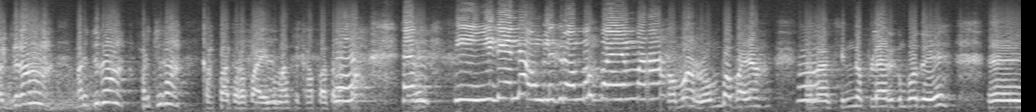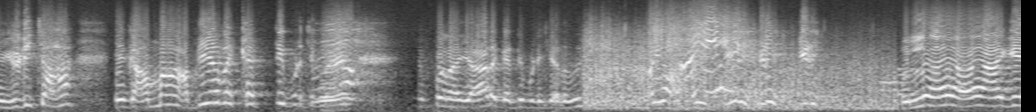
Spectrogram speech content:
அர்ஜுனா அர்ஜுனா அர்ஜுனா காப்பாத்துறப்பா இது மாத்து காப்பாத்துறப்பா உங்களுக்கு ரொம்ப பயமா அம்மா ரொம்ப பயம் நான் சின்ன பிள்ளையா இருக்கும்போது போது இடிச்சா எங்க அம்மா அப்படியே போய் கட்டி பிடிச்சுக்குவேன் இப்ப நான் யாரை கட்டி பிடிக்கிறது ஐயோ ஐய், இடி, இடி, இடி. புல்லாகி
